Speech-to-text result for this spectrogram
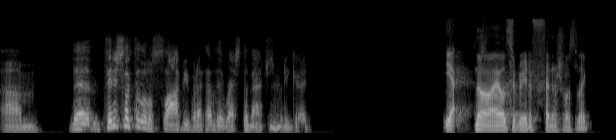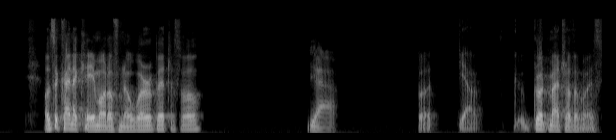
Um, the finish looked a little sloppy, but I thought the rest of the match was pretty good. Yeah, no, I also agree. The finish was like, also kind of came out of nowhere a bit as well. Yeah. But yeah, good match otherwise.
